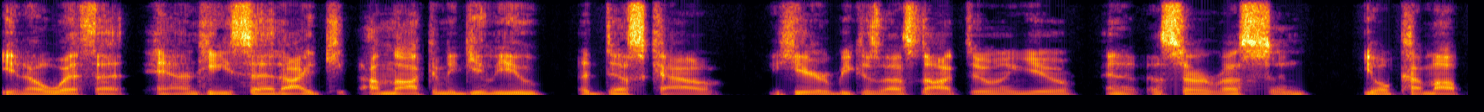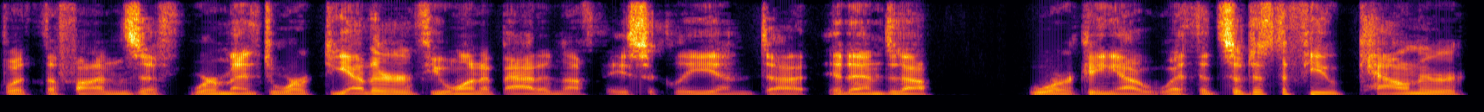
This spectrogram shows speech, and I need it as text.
you know, with it. And he said, I, I'm not going to give you a discount here because that's not doing you a service and you'll come up with the funds if we're meant to work together, if you want it bad enough, basically. And, uh, it ended up working out with it. So just a few counter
